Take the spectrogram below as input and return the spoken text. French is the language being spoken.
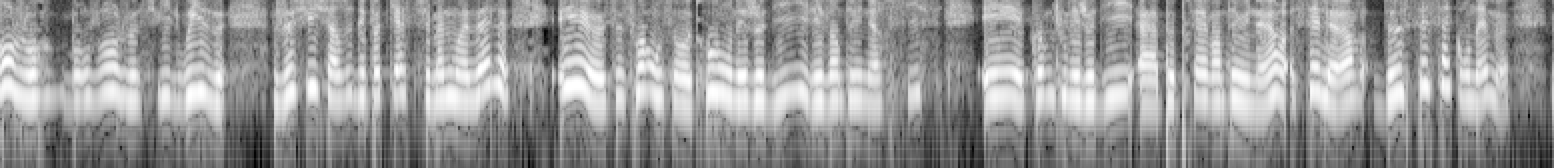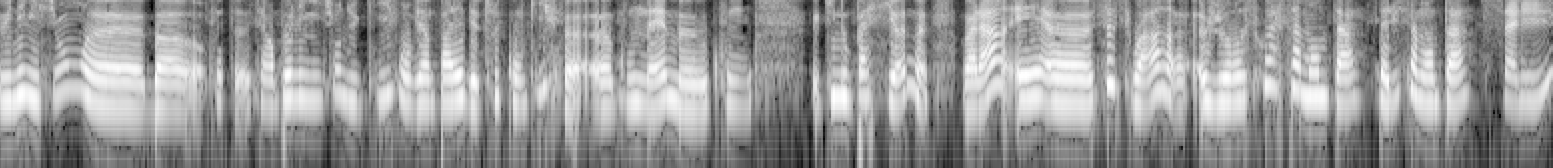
Bonjour, bonjour, je suis Louise, je suis chargée des podcasts chez Mademoiselle. Et euh, ce soir on se retrouve, on est jeudi, il est 21h06 et comme tous les jeudis à peu près 21h, c'est l'heure de C'est ça qu'on aime, une émission, euh, bah en fait c'est un peu l'émission du kiff, on vient de parler des trucs qu'on kiffe, euh, qu'on aime, qu'on qui nous passionnent, voilà. Et ce soir je reçois Samantha. Salut Samantha, Salut,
